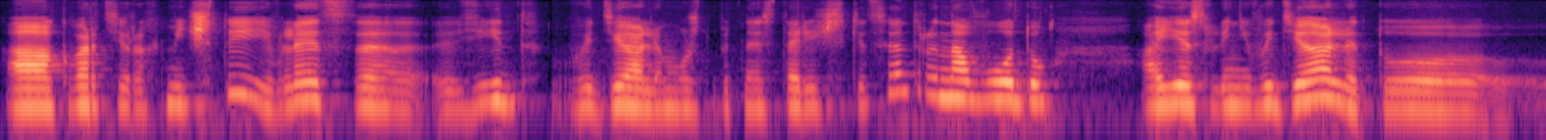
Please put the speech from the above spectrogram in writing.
о квартирах мечты является вид, в идеале, может быть, на исторический центр и на воду, а если не в идеале, то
